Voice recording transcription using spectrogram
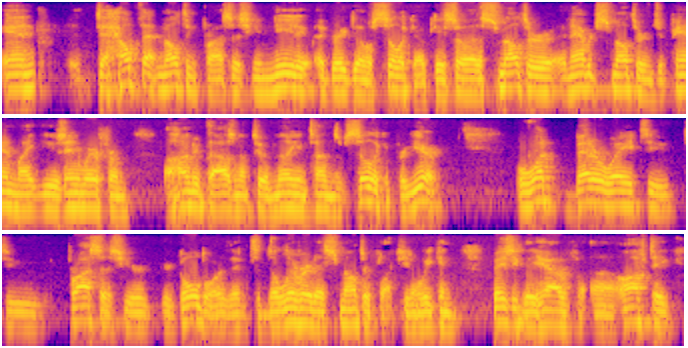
And to help that melting process, you need a, great deal of silica. Okay, so a smelter, an average smelter in Japan might use anywhere from 100,000 up to a million tons of silica per year. Well, what better way to, to process your, your gold ore than to deliver it as smelter flux? You know, we can basically have uh, offtake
